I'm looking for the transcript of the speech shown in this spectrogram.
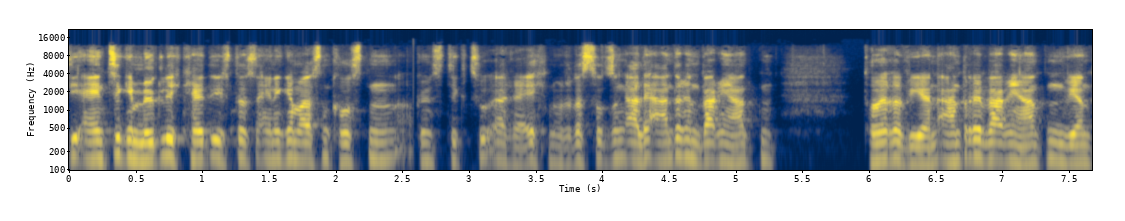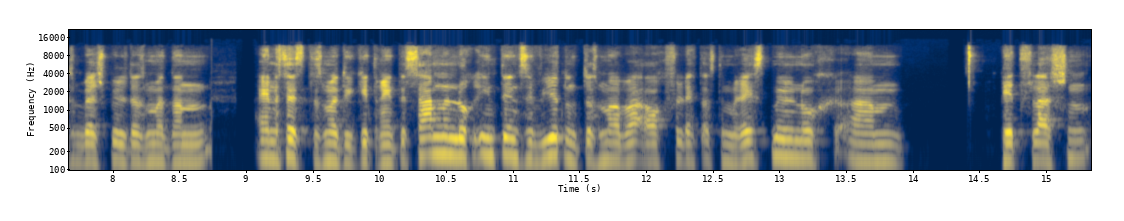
die einzige Möglichkeit ist, das einigermaßen kostengünstig zu erreichen oder dass sozusagen alle anderen Varianten teurer wären. Andere Varianten wären zum Beispiel, dass man dann einerseits, dass man die getrennte Sammlung noch intensiviert und dass man aber auch vielleicht aus dem Restmüll noch ähm, PET-Flaschen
